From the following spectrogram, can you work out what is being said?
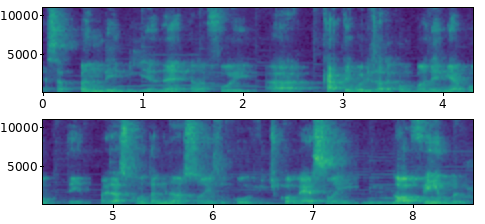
essa pandemia, né, ela foi ah, categorizada como pandemia há pouco tempo, mas as contaminações do Covid começam aí em novembro,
